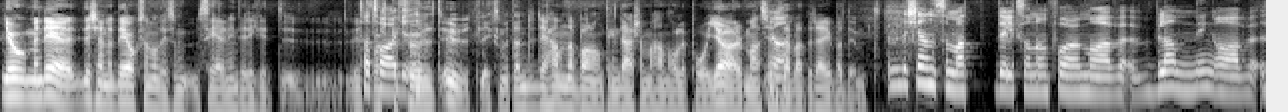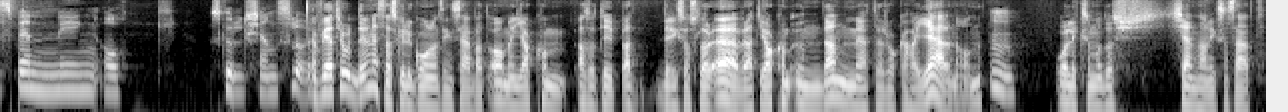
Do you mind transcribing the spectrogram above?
Jo, men det, det känner det är också någonting som serien inte riktigt Tar utforskar fullt ut liksom, utan det, det hamnar bara någonting där som han håller på och gör. Man känner Ja. bara, det där är bara dumt. Men det känns som att det är liksom någon form av blandning av spänning och skuldkänslor. Ja, för jag trodde det nästan skulle gå någonting så här att, åh men jag kom, alltså typ att det liksom slår över, att jag kom undan med att råka ha ihjäl någon. Mm. Och liksom, och då känner han liksom så här att,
